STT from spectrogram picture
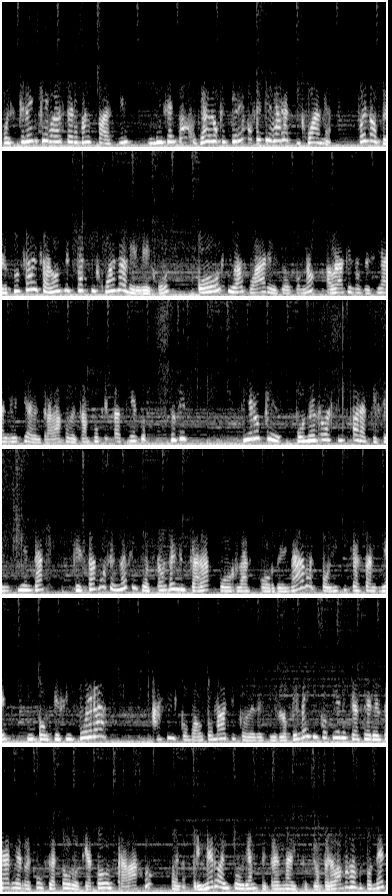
pues creen que va a ser más fácil y dicen, no, ya lo que queremos es llegar a Tijuana. Bueno, pero tú sabes a dónde está Tijuana de lejos, o Ciudad Juárez, o no, ahora que nos decía Alesia del trabajo de campo que está haciendo. Entonces, quiero que ponerlo así para que se entienda estamos en una situación delicada por las coordenadas políticas también y porque si fuera como automático de decir lo que México tiene que hacer es darle refugio a todos y a todos trabajo, bueno, primero ahí podríamos entrar en una discusión, pero vamos a suponer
